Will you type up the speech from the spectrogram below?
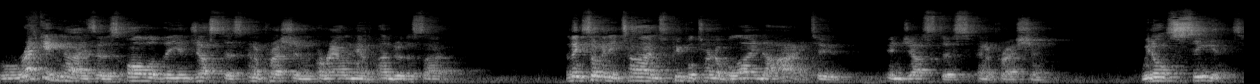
recognizes all of the injustice and oppression around him under the sun. I think so many times people turn a blind eye to injustice and oppression. We don't see it.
